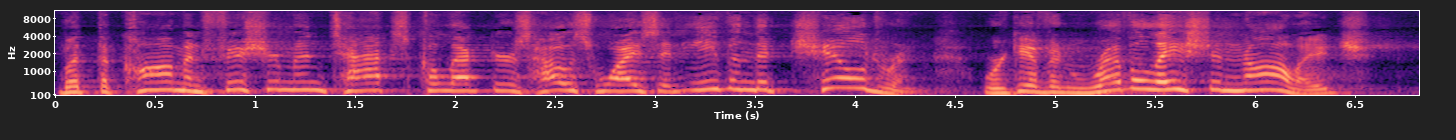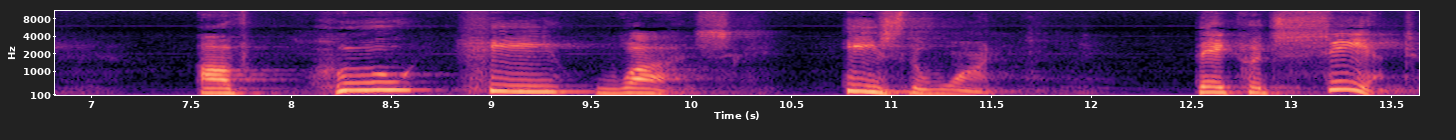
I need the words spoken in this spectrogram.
But the common fishermen, tax collectors, housewives, and even the children were given revelation knowledge of who he was. He's the one. They could see it.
